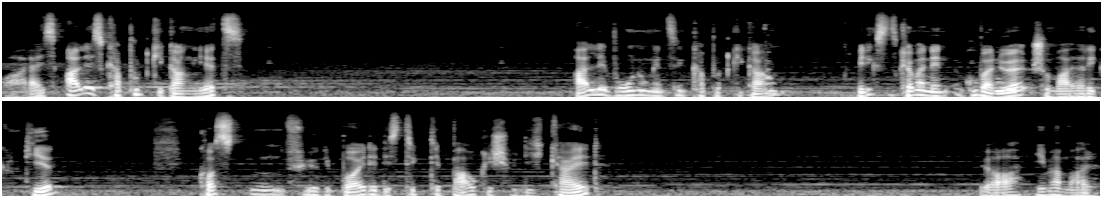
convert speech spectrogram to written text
Boah, da ist alles kaputt gegangen jetzt. Alle Wohnungen sind kaputt gegangen. Wenigstens können wir den Gouverneur schon mal rekrutieren. Kosten für Gebäude, Distrikte, Baugeschwindigkeit. Ja, nehmen wir mal.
